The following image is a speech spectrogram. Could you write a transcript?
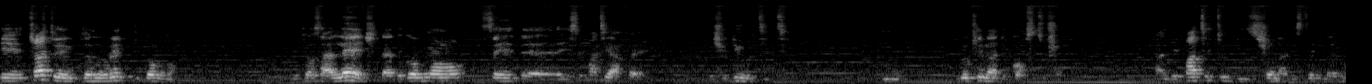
they tried to exonerate the governor. It was alleged that the governor said uh, it's a party affair they should deal with it. Mm, Looking at the constitution. And the party took the decision at the state level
